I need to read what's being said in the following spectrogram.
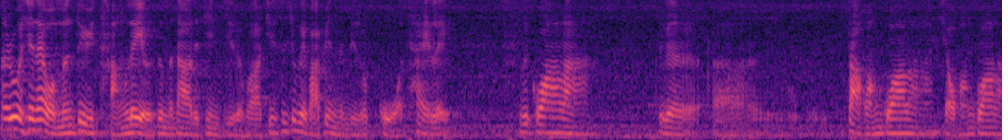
那如果现在我们对于糖类有这么大的禁忌的话，其实就可以把它变成比如说果菜类，丝瓜啦，这个呃大黄瓜啦、小黄瓜啦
